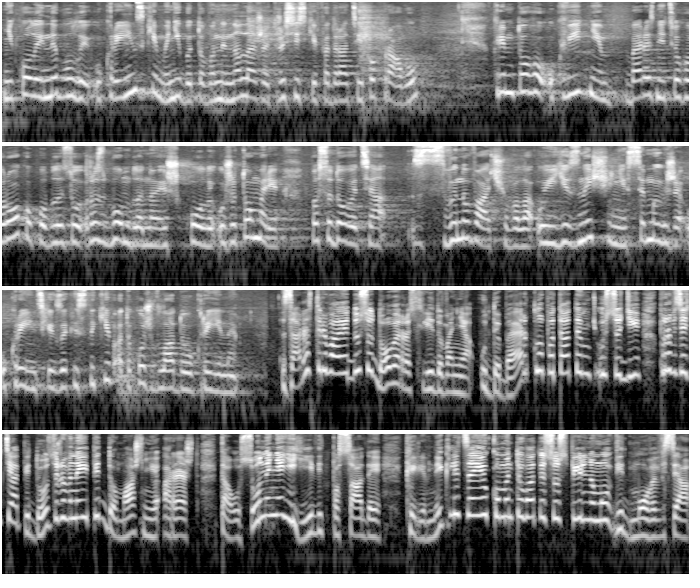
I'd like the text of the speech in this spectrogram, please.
ніколи й не були українськими, нібито вони належать Російській Федерації по праву. Крім того, у квітні, березні цього року, поблизу розбомбленої школи у Житомирі, посадовиця звинувачувала у її знищенні самих же українських захисників, а також владу України. Зараз триває досудове розслідування. У ДБР клопотатимуть у суді про взяття підозрюваної під домашній арешт та усунення її від посади. Керівник ліцею коментувати Суспільному відмовився.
